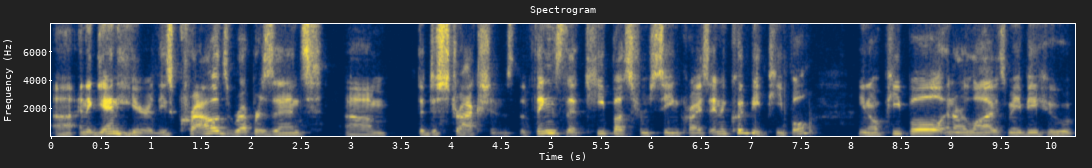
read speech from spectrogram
Uh, and again, here, these crowds represent um, the distractions, the things that keep us from seeing Christ. And it could be people, you know, people in our lives maybe who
